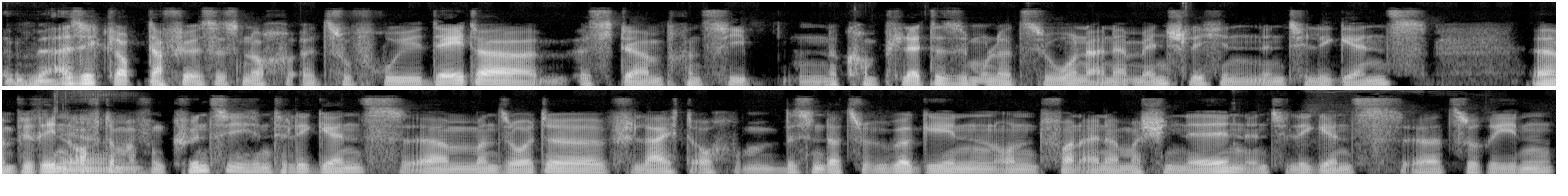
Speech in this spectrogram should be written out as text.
mhm. Also ich glaube, dafür ist es noch äh, zu früh. Data ist ja im Prinzip eine komplette Simulation einer menschlichen Intelligenz. Ähm, wir reden ja. oft einmal von künstlicher Intelligenz. Ähm, man sollte vielleicht auch ein bisschen dazu übergehen und von einer maschinellen Intelligenz äh, zu reden.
